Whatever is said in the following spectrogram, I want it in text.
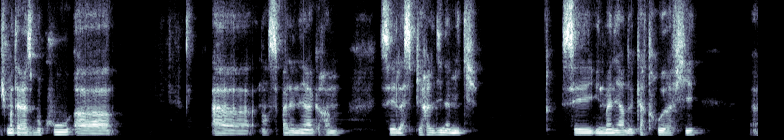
Je m'intéresse beaucoup à à non, c'est pas l'énéagramme, c'est la spirale dynamique. C'est une manière de cartographier, heu,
